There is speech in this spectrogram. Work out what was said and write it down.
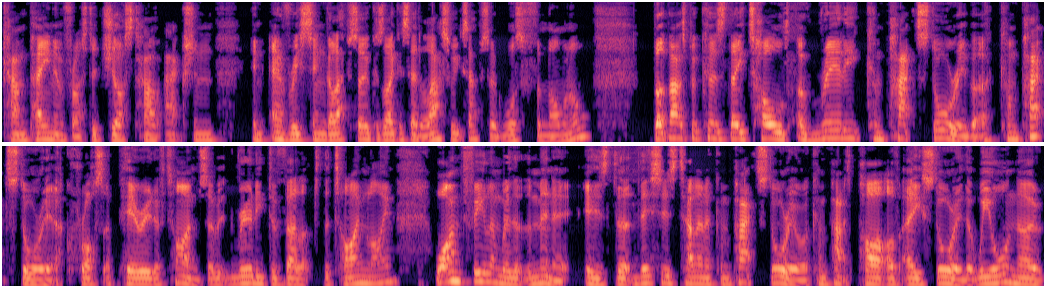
campaigning for us to just have action in every single episode because, like I said, last week's episode was phenomenal but that's because they told a really compact story, but a compact story across a period of time. So it really developed the timeline. What I'm feeling with at the minute is that this is telling a compact story or a compact part of a story that we all know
